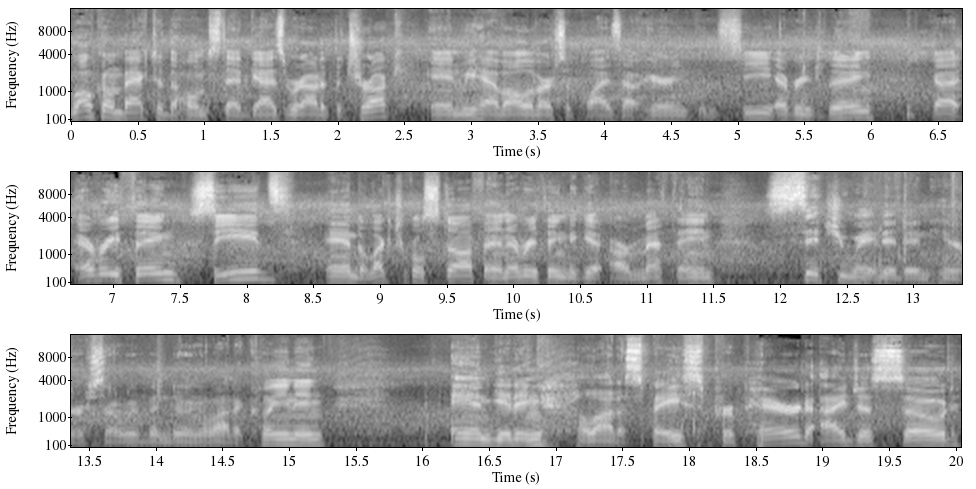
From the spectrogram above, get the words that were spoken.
Welcome back to the homestead guys. We're out at the truck and we have all of our supplies out here. You can see everything. Got everything, seeds and electrical stuff and everything to get our methane situated in here. So we've been doing a lot of cleaning and getting a lot of space prepared. I just sowed,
